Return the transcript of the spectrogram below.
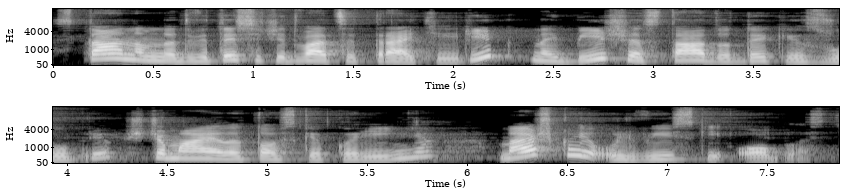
Станом на 2023 рік найбільше стадо диких зубрів, що має литовське коріння, мешкає у Львівській області.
